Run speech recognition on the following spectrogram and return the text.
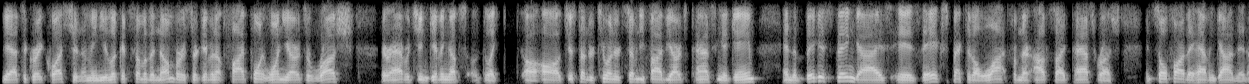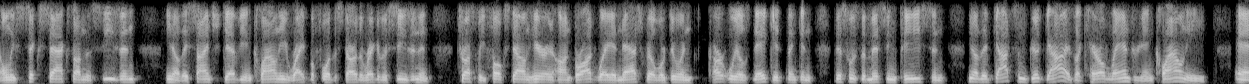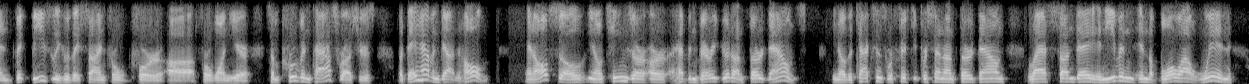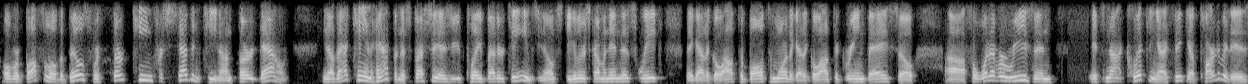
Yeah, it's a great question. I mean, you look at some of the numbers; they're giving up 5.1 yards a rush. They're averaging giving up like uh, uh, just under 275 yards passing a game. And the biggest thing, guys, is they expected a lot from their outside pass rush, and so far they haven't gotten it. Only six sacks on the season. You know, they signed Jadeveon Clowney right before the start of the regular season, and trust me, folks down here on Broadway in Nashville were doing cartwheels naked, thinking this was the missing piece. And you know, they've got some good guys like Harold Landry and Clowney and Vic Beasley, who they signed for for uh, for one year. Some proven pass rushers, but they haven't gotten home. And also, you know, teams are, are have been very good on third downs. You know, the Texans were 50% on third down last Sunday, and even in the blowout win over Buffalo, the Bills were 13 for 17 on third down. You know, that can't happen, especially as you play better teams. You know, Steelers coming in this week, they got to go out to Baltimore, they got to go out to Green Bay. So, uh, for whatever reason, it's not clicking. I think a part of it is,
